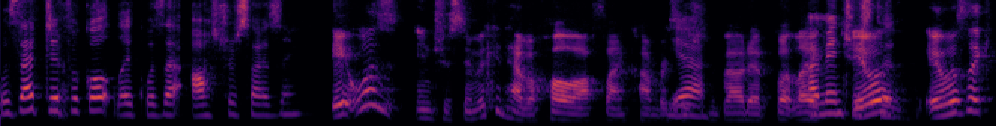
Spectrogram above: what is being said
Was that Yeah. difficult? Like, was that ostracizing? It was interesting. We can have a whole offline conversation Yeah. about it, but like I'm it was interested. it was like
